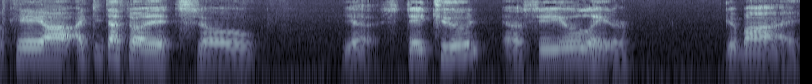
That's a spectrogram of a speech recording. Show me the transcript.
Okay, uh, I think that's about it. So, yeah, stay tuned, and I'll see you later. Goodbye.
